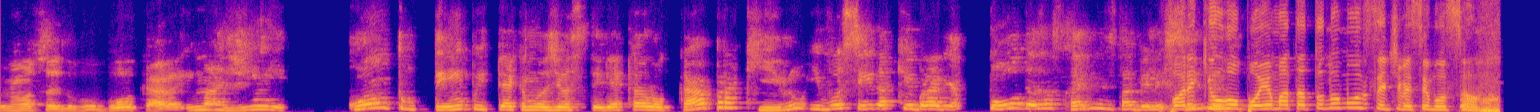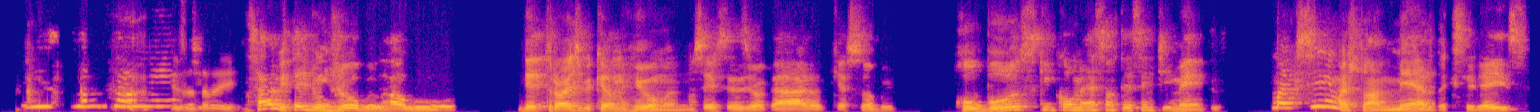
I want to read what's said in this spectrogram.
emoções do robô, cara, imagine quanto tempo e tecnologia você teria que alocar para aquilo e você ainda quebraria todas as regras estabelecidas. Fora que o robô ia matar todo mundo se tivesse emoção. Exatamente. Sabe, teve um jogo lá, o Detroit Become Human, não sei se vocês jogaram, que é sobre robôs que começam a ter sentimentos. Mas você imagina uma merda que seria isso?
